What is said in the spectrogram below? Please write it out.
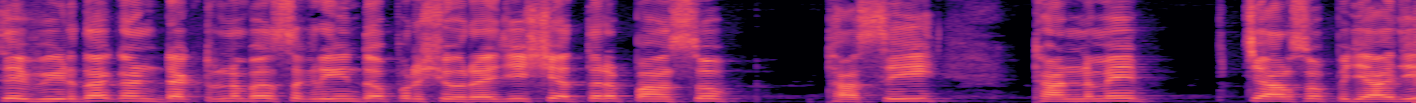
ਤੇ ਵੀਰ ਦਾ ਕੰਟੈਕਟ ਨੰਬਰ ਸਕਰੀਨ ਦੇ ਉੱਪਰ ਸ਼ੋਰ ਹੈ ਜੀ 76588 98 450 ਜੀ,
